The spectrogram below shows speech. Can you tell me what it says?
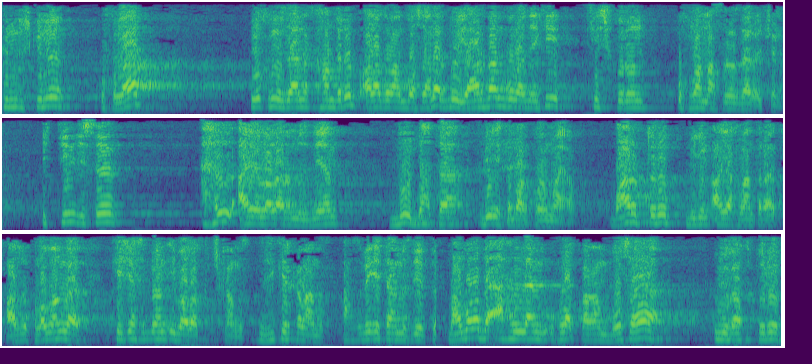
kunduz kuni uxlab uyqungizlarni qondirib oladigan bo'lsalar bu yordam bo'ladiki kechqurun uxlamasliginglar uchun. Ikkinchisi ahl ayollarimizni ham bu bata bee'tibor qilmaylik borib turib bugun ogohlantiradi. Hozir uxlamanglar kechasi bilan ibodat qilib chiqamiz zikr qilamiz tasbeh etamiz deb mabodo ahllaringiz uxlab qolgan bo'lsa uyg'otib turib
